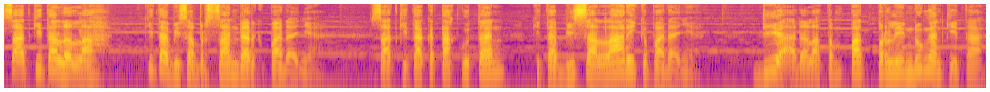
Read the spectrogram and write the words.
Saat kita lelah, kita bisa bersandar kepadanya. Saat kita ketakutan, kita bisa lari kepadanya. Dia adalah tempat perlindungan kita,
